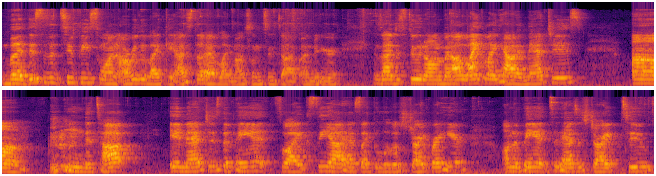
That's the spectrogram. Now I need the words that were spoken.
But this is a two-piece one. I really like it. I still have like my swimsuit top under here. Because I just threw it on. But I like like how it matches. Um, the top, it matches the pants. Like, see how it has like the little stripe right here on the pants. It has a stripe too.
